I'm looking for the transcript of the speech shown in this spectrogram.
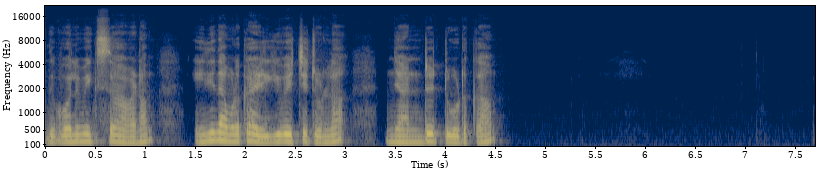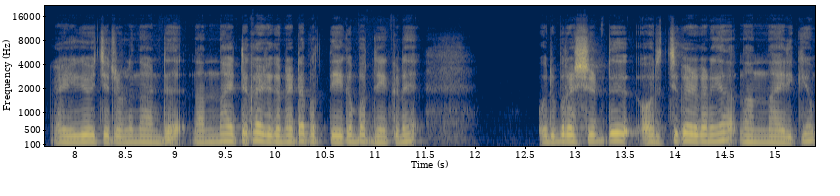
ഇതുപോലെ മിക്സ് ആവണം. ഇനി നമ്മൾ കഴുകി വെച്ചിട്ടുള്ള ഞണ്ട് ഇട്ട് കൊടുക്കാം. കഴുകി വെച്ചിട്ടുള്ള ഞണ്ട് നന്നായിട്ട് കഴുകണേട്ടോ പ്രത്യേകം പറഞ്ഞേക്കണേ. ഒരു ബ്രഷ് ഇട്ട് ഉരച്ച് കഴുകണമെങ്കിൽ നന്നായിരിക്കും.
